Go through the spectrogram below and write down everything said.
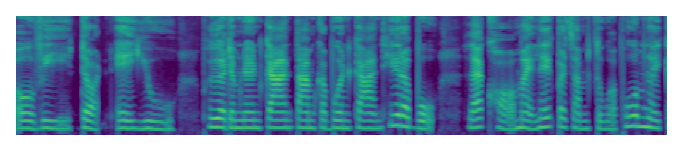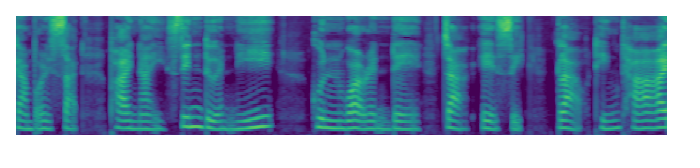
gov.au เพื่อดำเนินการตามกระบวนการที่ระบุ และขอหมายเลขประจำตัวผู้อำนวยการบริษัท ภายในสิ้นเดือนนี้ คุณวาเรนเดย์จาก ASIC กล่าวทิ้งท้าย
